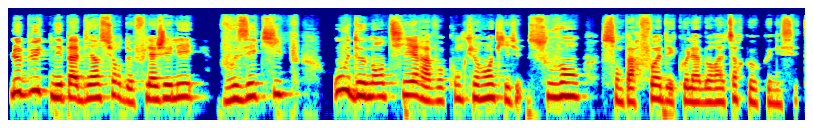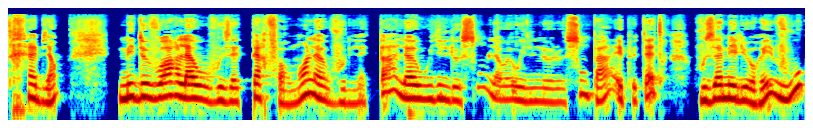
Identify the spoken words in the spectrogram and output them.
Le but n'est pas bien sûr de flageller vos équipes ou de mentir à vos concurrents qui souvent sont parfois des collaborateurs que vous connaissez très bien, mais de voir là où vous êtes performant, là où vous ne l'êtes pas, là où ils le sont, là où ils ne le sont pas, et peut-être vous améliorer, vous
